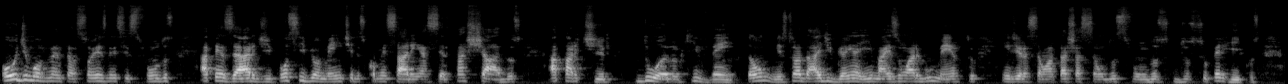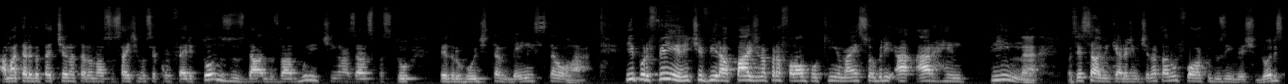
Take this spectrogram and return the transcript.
ou de movimentações nesses fundos, apesar de possivelmente eles começarem a ser taxados a partir do ano que vem. Então, ministro Haddad ganha aí mais um argumento em direção à taxação dos fundos dos super ricos. A matéria da Tatiana está no nosso site, você confere todos os dados lá bonitinho, as aspas do Pedro Rude também estão lá. E por fim, a gente vira a página para falar um pouquinho mais sobre a Argentina. Vocês sabem que a Argentina está no foco dos investidores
